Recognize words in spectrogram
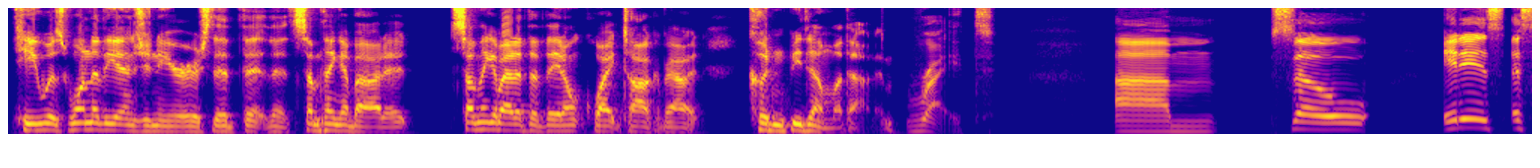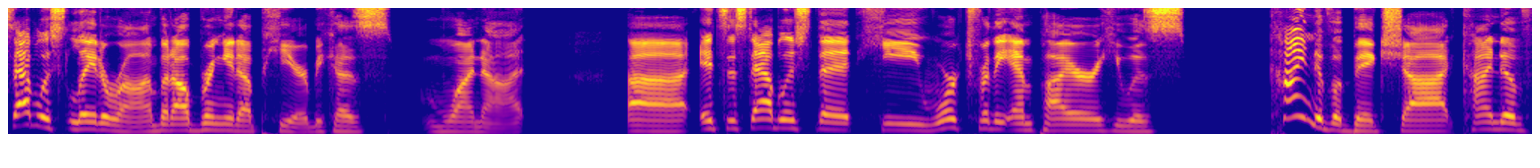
he was one of the engineers that, that that something about it, something about it that they don't quite talk about, couldn't be done without him. Right. Um so it is established later on, but I'll bring it up here because why not? Uh it's established that he worked for the Empire. He was kind of a big shot, kind of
